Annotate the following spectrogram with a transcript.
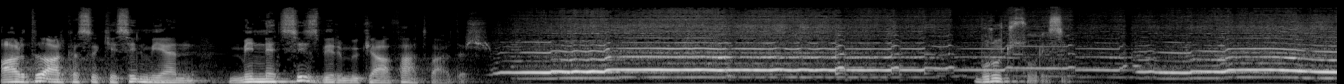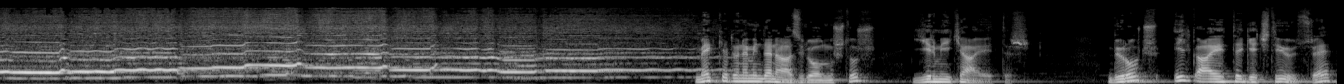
ardı arkası kesilmeyen minnetsiz bir mükafat vardır. Buruç Suresi Mekke döneminden nazil olmuştur, 22 ayettir. Büroç, ilk ayette geçtiği üzere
